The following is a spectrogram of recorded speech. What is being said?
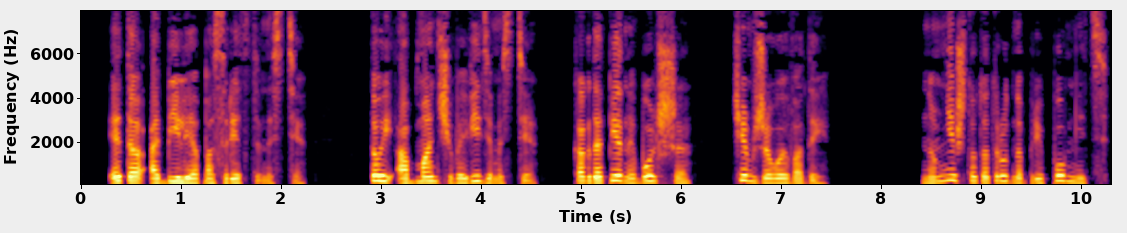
– это обилие посредственности, той обманчивой видимости, когда пены больше, чем живой воды. Но мне что-то трудно припомнить,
